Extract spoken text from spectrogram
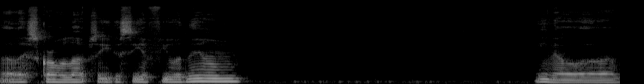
Uh, let's scroll up so you can see a few of them. You know,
